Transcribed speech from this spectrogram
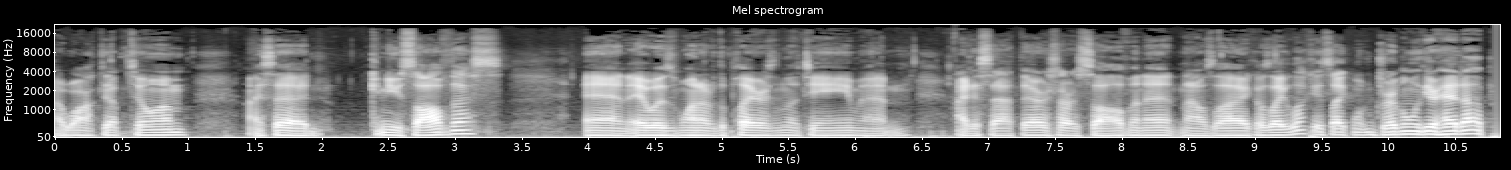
I walked up to him. I said, Can you solve this? And it was one of the players on the team. And I just sat there, started solving it. And I was like, I was like, look, it's like dribbling with your head up.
